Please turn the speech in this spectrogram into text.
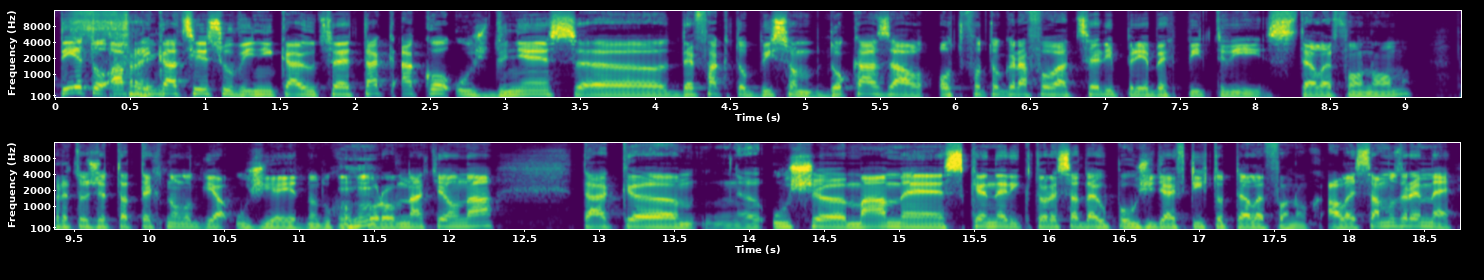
Tieto aplikácie sú vynikajúce, tak ako už dnes e, de facto by som dokázal odfotografovať celý priebeh pitvy s telefónom, pretože tá technológia už je jednoducho Mhm. porovnateľná, tak um, už e, máme skenery, ktoré sa dajú použiť aj v týchto telefónoch. Ale samozrejme,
